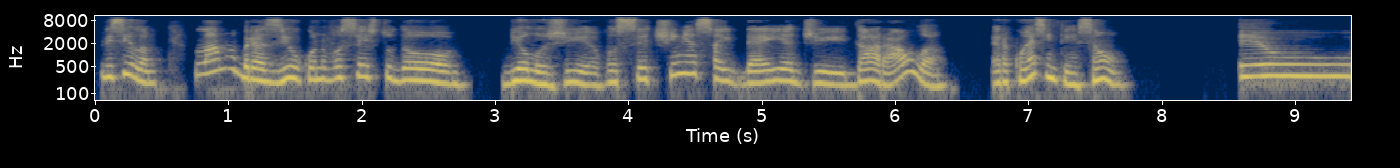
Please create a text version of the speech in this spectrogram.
Priscila, lá no Brasil, quando você estudou biologia, você tinha essa ideia de dar aula? Era com essa intenção? Eu,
